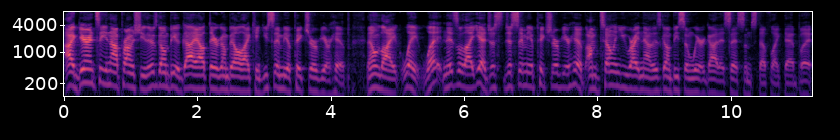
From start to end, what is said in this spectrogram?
I guarantee you, and I promise you, there's gonna be a guy out there gonna be all like, can you send me a picture of your hip? And I'm like, wait, what? And this it's like, yeah, just just send me a picture of your hip. I'm telling you right now, there's gonna be some weird guy that says some stuff like that, but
